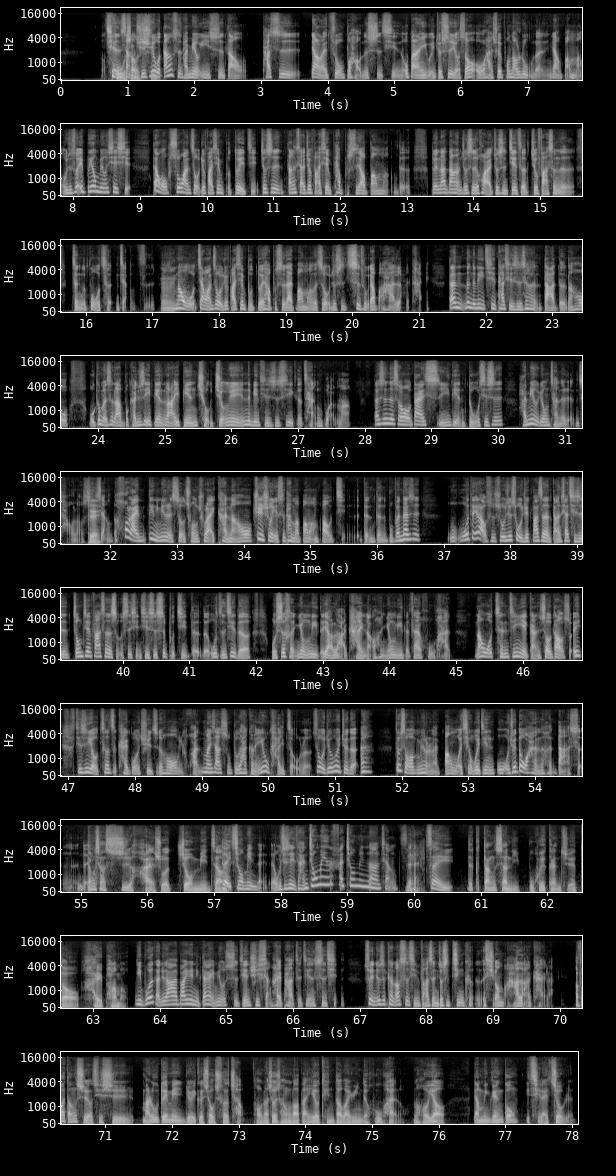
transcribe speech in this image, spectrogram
牵上去。其实我当时还没有意识到他是要来做不好的事情。我本来以为就是有时候偶尔还是会碰到路人要帮忙，我就说：“哎、欸，不用不用，谢谢。”但我说完之后，我就发现不对劲，就是当下就发现他不是要帮忙的。对，那当然就是后来就是接着就发生了整个过程这样子。嗯，那我讲完之后，我就发现不对，他不是来帮忙的之后，我就是试图要把他拉开，但那个力气他其实是很大的，然后我根本是拉不开，就是一边拉一边求救，因为那边其实是一个餐馆嘛。但是那时候大概十一点多，其实还没有用餐的人潮，老实讲。后来店里面的人是有冲出来看，然后据说也是他们帮忙报警的等等的部分，但是。我我得老实说，就是我觉得发生的当下，其实中间发生了什么事情，其实是不记得的。我只记得我是很用力的要拉开，然后很用力的在呼喊。然后我曾经也感受到说，哎、欸，其实有车子开过去之后，缓慢下速度，他可能又开走了。所以我就会觉得，啊，为什么没有人来帮我？而且我已经，我觉得我喊得很大声了。对，当下是喊说救命这样子。对，救命的，我就是一直喊救命啊，救命啊这样子。在那个当下，你不会感觉到害怕吗？你不会感觉到害怕，因为你大概也没有时间去想害怕这件事情。所以你就是看到事情发生，就是尽可能的希望把它拉开来。案发当时哦，其实马路对面有一个修车厂，哦，那修车厂的老板也有听到婉諭你的呼喊了，然后要两名员工一起来救人。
